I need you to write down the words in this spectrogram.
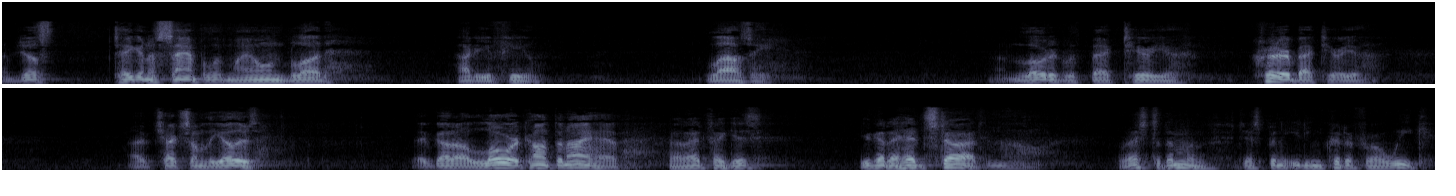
I've just taken a sample of my own blood. How do you feel? Lousy. I'm loaded with bacteria. Critter bacteria. I've checked some of the others. They've got a lower count than I have. Well, that figures. You got a head start. No. The rest of them have just been eating critter for a week.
